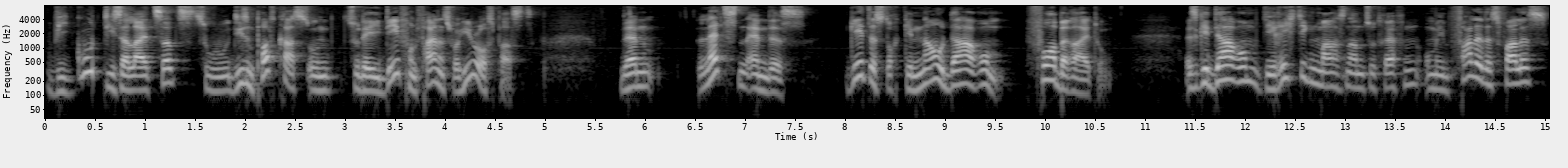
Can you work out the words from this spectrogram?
wie gut dieser Leitsatz zu diesem Podcast und zu der Idee von Finance for Heroes passt. Denn letzten Endes geht es doch genau darum, Vorbereitung. Es geht darum, die richtigen Maßnahmen zu treffen, um im Falle des Falles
